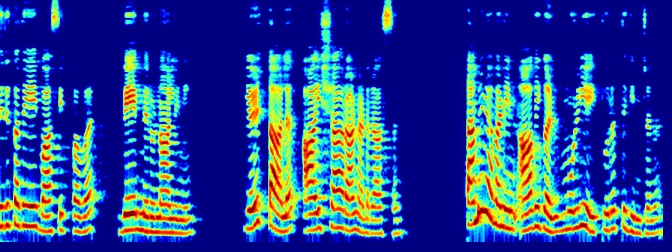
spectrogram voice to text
சிறுகதையை வாசிப்பவர் வே மிருணாளினி எழுத்தாளர் ஆயிஷா ரா நடராசன் தமிழவனின் ஆவிகள் மொழியை துரத்துகின்றன.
